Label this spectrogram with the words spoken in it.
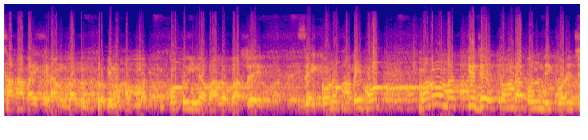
সাহাবাই কিরামগণ নবী মোহাম্মদ কতই না ভালোবাসে। যে কোনো ভাবে হোক মোহাম্মদকে যে তোমরা বন্দি করেছ,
